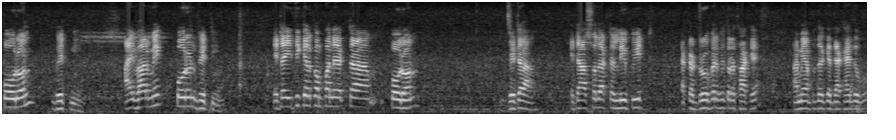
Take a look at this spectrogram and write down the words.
পৌরন ভেট নিয়ে। আইভারমেক পৌরন ভেট নিয়ে। এটা ইথিক্যাল কোম্পানির একটা পৌরন যেটা, এটা আসলে একটা লিকুইড, একটা ড্রপের ভিতরে থাকে। আমি আপনাদেরকে দেখাই দেবো।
